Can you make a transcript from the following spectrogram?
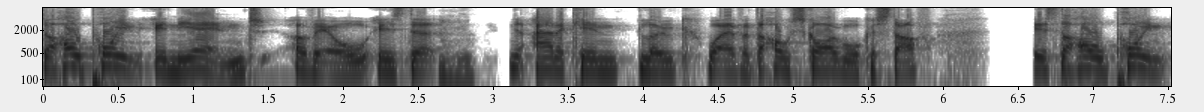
the whole point in the end of it all is that Mhm. Anakin, Luke, whatever, the whole Skywalker stuff is the whole point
